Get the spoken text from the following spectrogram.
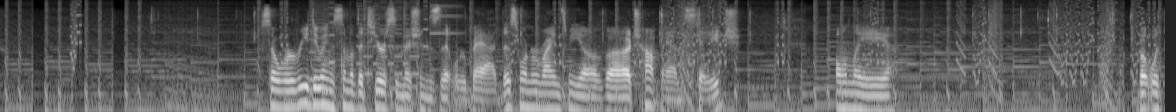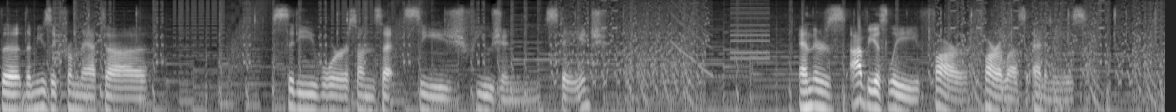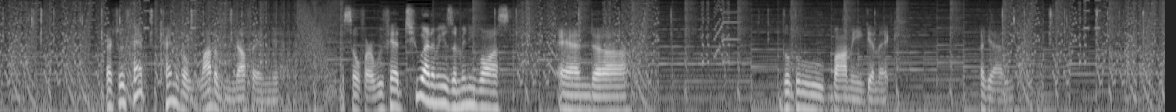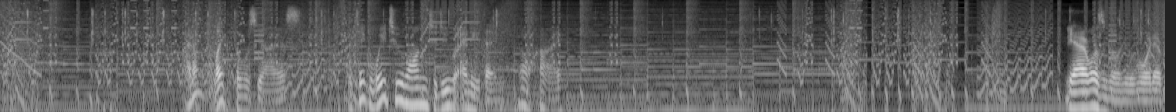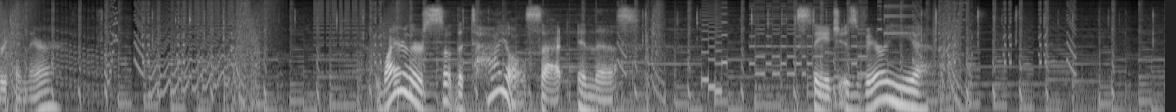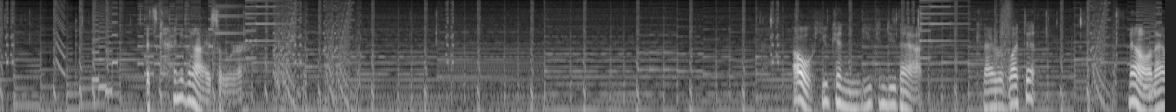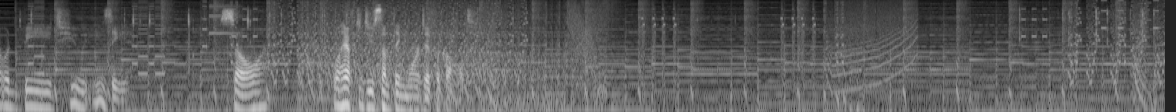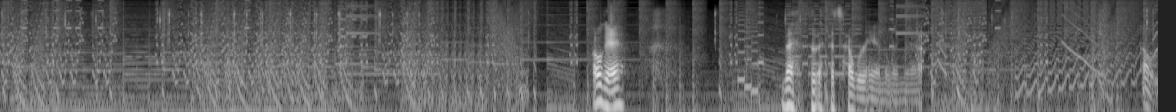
So we're redoing some of the tier submissions that were bad. This one reminds me of uh, Chomp Man stage. Only... But with the, the music from that uh, City War Sunset Siege Fusion stage. And there's obviously far, far less enemies. In fact, we've had kind of a lot of nothing so far. We've had two enemies, a mini-boss, and uh, the little bomby gimmick again. I don't like those guys. They take way too long to do anything. Oh, hi. Yeah, I wasn't going to avoid everything there. Why are there so... The tile set in this stage is very... Uh, It's kind of an eyesore. Oh, you can you can do that. Can I reflect it? No, that would be too easy. So, we'll have to do something more difficult. Okay. That, that's how we're handling that. Oh.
